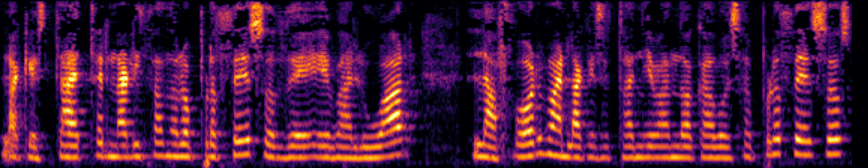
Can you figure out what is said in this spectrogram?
la que está externalizando los procesos de evaluar la forma en la que se están llevando a cabo esos procesos,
